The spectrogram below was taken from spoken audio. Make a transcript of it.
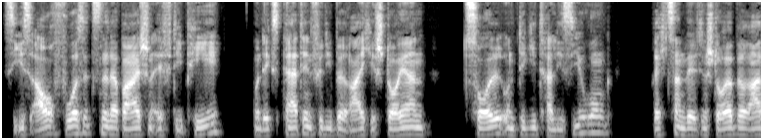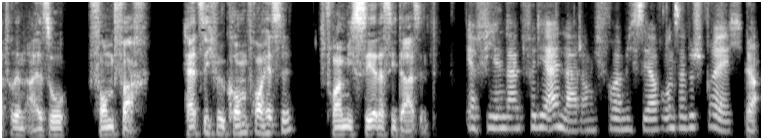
Sie ist auch Vorsitzende der Bayerischen FDP und Expertin für die Bereiche Steuern, Zoll und Digitalisierung, Rechtsanwältin, Steuerberaterin, also vom Fach. Herzlich willkommen, Frau Hessel. Ich freue mich sehr, dass Sie da sind. Ja, vielen Dank für die Einladung. Ich freue mich sehr auf unser Gespräch. Ja.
